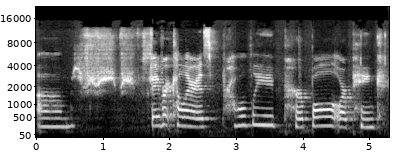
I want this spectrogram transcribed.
Um, favorite color is probably purple or pink.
